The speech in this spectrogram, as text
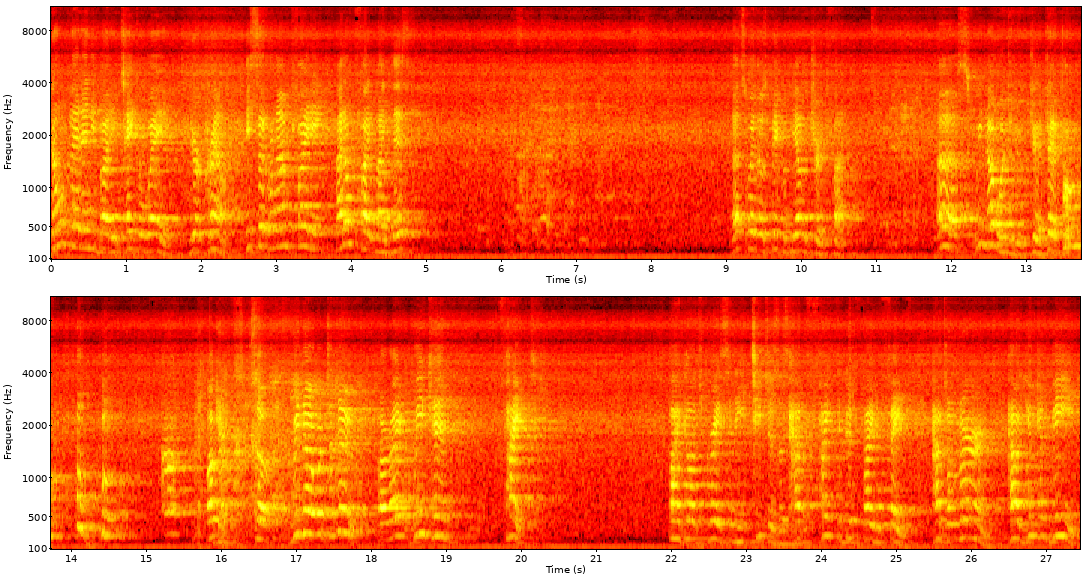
don't let anybody take away your crown. He said, when I'm fighting, I don't fight like this. That's the way those people at the other church fight. Us, we know what to do. Okay, so we know what to do, all right? We can fight by God's grace, and He teaches us how to fight the good fight of faith, how to learn how you can be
